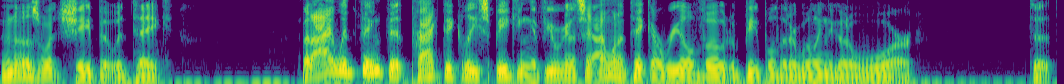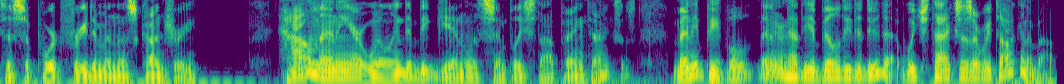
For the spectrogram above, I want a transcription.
Who knows what shape it would take? But I would think that practically speaking, if you were going to say, I want to take a real vote of people that are willing to go to war to, to support freedom in this country, how many are willing to begin with simply stop paying taxes? Many people, they don't even have the ability to do that. Which taxes are we talking about?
